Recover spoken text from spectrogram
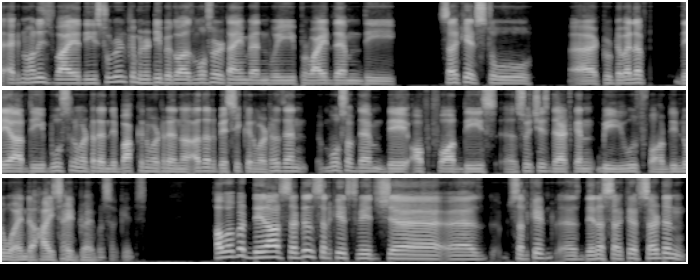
acknowledged by the student community because most of the time when we provide them the circuits to uh, to develop, they are the boost converter and the buck converter and the other basic converters. And most of them they opt for these uh, switches that can be used for the low and the high side driver circuits. However, there are certain circuits which uh, uh, circuit uh, there are circuit certain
